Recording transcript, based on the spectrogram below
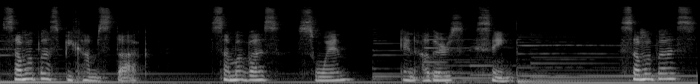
Some of us become stuck, some of us swim, and others sink. Some of us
